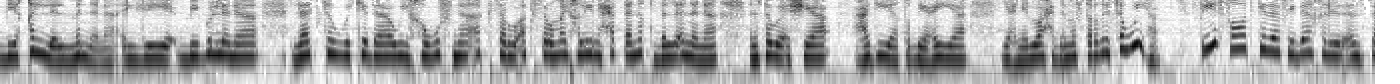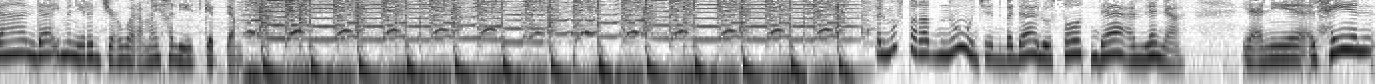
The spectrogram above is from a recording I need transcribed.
بيقلل مننا اللي بيقول لنا لا تسوي كذا ويخوفنا أكثر وأكثر وما يخلينا حتى نقبل أننا نسوي أشياء عادية طبيعية. يعني الواحد المفترض يسويها. في صوت كذا في داخل الإنسان دائما يرجع ورا ما يخليه يتقدم. فالمفترض نوجد بداله صوت داعم لنا. يعني الحين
